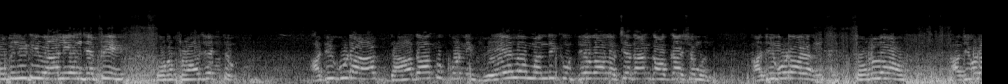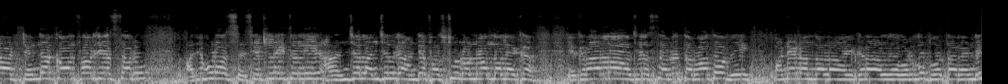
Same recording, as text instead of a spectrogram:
మొబిలిటీ వ్యాలీ అని చెప్పి ఒక ప్రాజెక్టు. అది కూడా దాదాపు కొన్ని వేల మందికి ఉద్యోగాలు వచ్చేదానికి అవకాశం ఉంది. అది కూడా త్వరలో అది కూడా టెండర్ కాన్ఫర్ చేస్తారు. అది కూడా సెటిల్ అవుతుంది. అంచెలు అంచెలుగా అంటే ఫస్ట్ రెండు వందల ఎకరాల్లో చేస్తారు. తర్వాత పన్నెండు వందల ఎకరాల వరకు పోతారండి.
